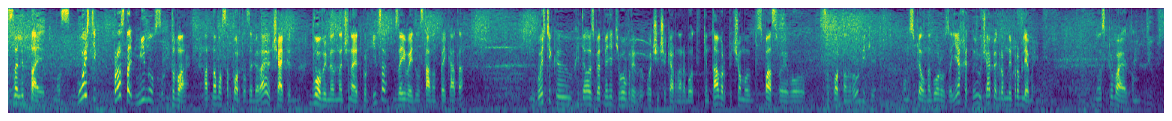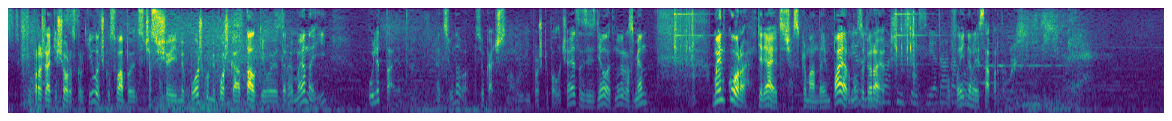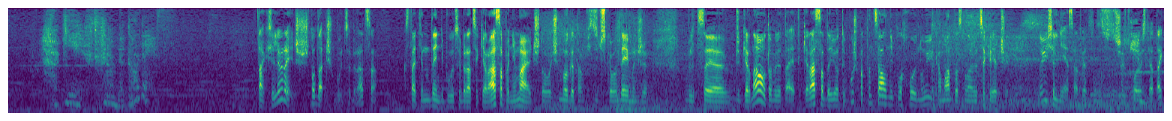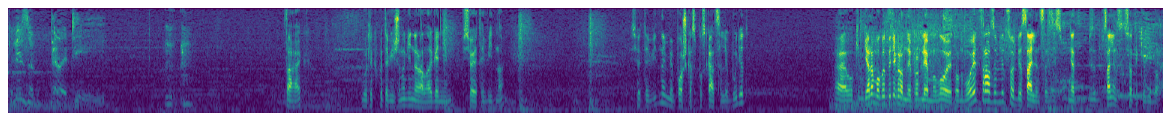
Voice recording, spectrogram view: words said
Залетает у нас. Гостик просто минус 2. Одного саппорта забирают. Чапи вовремя начинает крутиться. Заивейдил стан от Пайката. Гостик, э, хотелось бы отметить его врывы. Очень шикарно работает Кентавр. Причем он спас своего саппорта на Рубике. Он успел на гору заехать. Ну и у Чапи огромные проблемы. Не успевает он поражать еще раз крутилочку, свапают сейчас еще и Мипошку. Мипошка отталкивает РМНа и улетает. Отсюда все качественно у Мипошки получается здесь сделать. Ну и размен мейнкора теряют сейчас команда Empire, но забирают у флейнера и саппорта. Так, Silver Age, что дальше будет собираться? Кстати, на Дэнди будет собираться Кераса, понимают, что очень много там физического дэмэджа в лице Джиггернаута вылетает, и Кераса дает и пуш потенциал неплохой, ну и команда становится крепче. Ну и сильнее, соответственно, за счет скорости атаки. Так. Будет ли какой-то вижен у генерала Аганим? Все это видно. Все это видно. Мипошка спускаться ли будет? Э, у Кингера могут быть огромные проблемы. Ловит он воет сразу в лицо без сайленса здесь. Нет, без сайленса все-таки выдал.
